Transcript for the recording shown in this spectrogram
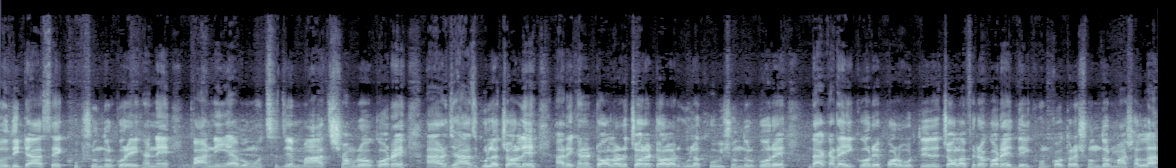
নদীটা আছে, খুব সুন্দর করে এখানে পানি এবং হচ্ছে যে মাছ সংগ্রহ করে আর জাহাজগুলো চলে আর এখানে ট্রলারও চলে। ট্রলারগুলো খুবই সুন্দর করে ডাকাডাই করে পরবর্তীতে চলাফেরা করে। দেখুন কতটা সুন্দর মাসাল্লাহ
